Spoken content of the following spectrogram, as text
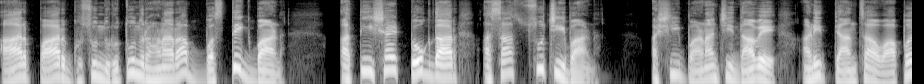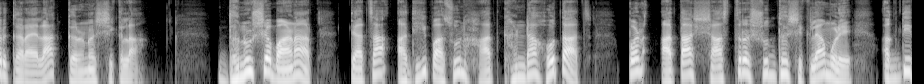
आरपार घुसून रुतून राहणारा बस्तिक बाण अतिशय टोकदार असा सुची बाण. अशी बाणांची नावे आणि त्यांचा वापर करायला कर्ण शिकला. धनुष्य बाणात त्याचा आधीपासून हातखंडा होताच पण आता शास्त्रशुद्ध शिकल्यामुळे अगदी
